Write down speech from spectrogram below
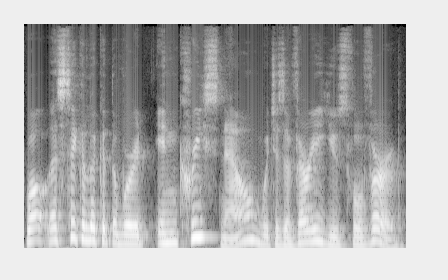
Well, let's take a look at the word increase now, which is a very useful verb.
